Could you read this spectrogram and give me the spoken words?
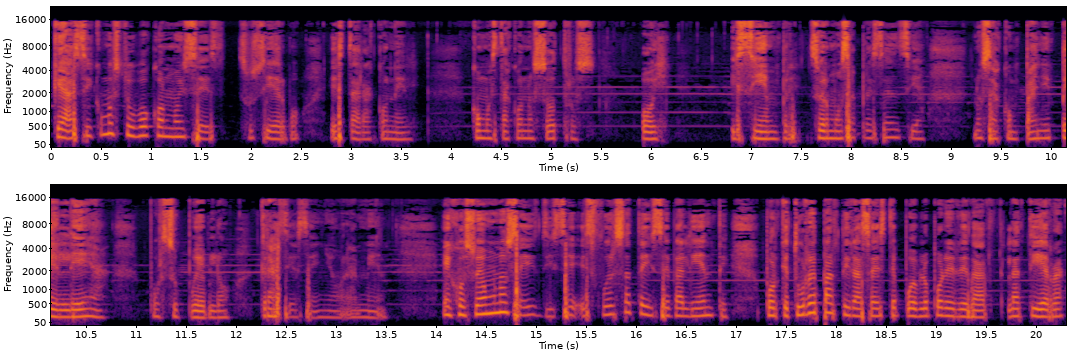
que así como estuvo con Moisés, su siervo, estará con él, como está con nosotros hoy y siempre. Su hermosa presencia nos acompaña y pelea por su pueblo. Gracias Señor, amén. En Josué 1.6 dice, esfuérzate y sé valiente, porque tú repartirás a este pueblo por heredad la tierra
